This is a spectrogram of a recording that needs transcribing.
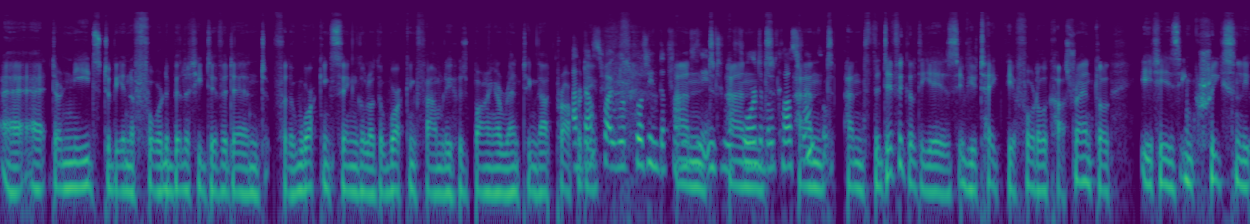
uh, uh, there needs to be an affordability dividend for the working single or the working family who's buying or renting that property. And that's why we're putting the funds and, into affordable and, cost and, rental. And the difficulty is, if you take the affordable cost rental, it is increasingly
